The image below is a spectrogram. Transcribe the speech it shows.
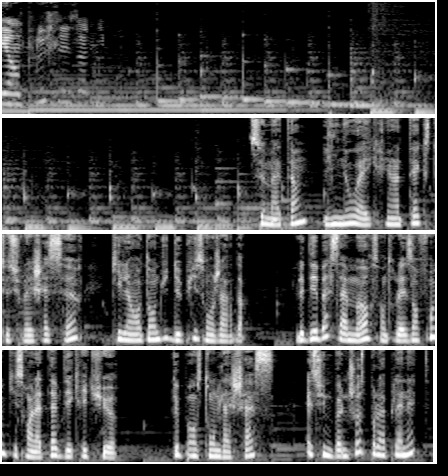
et en plus les animaux. Ce matin, Lino a écrit un texte sur les chasseurs qu'il a entendu depuis son jardin. Le débat s'amorce entre les enfants qui sont à la table d'écriture. Que pense-t-on de la chasse? Est-ce une bonne chose pour la planète?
